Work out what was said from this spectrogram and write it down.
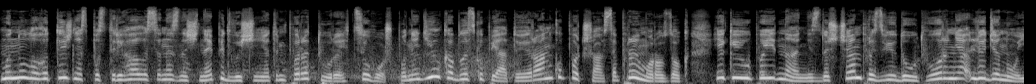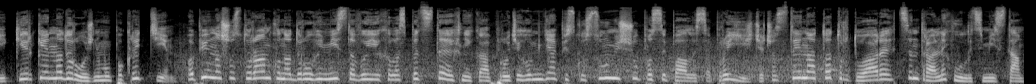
Минулого тижня спостерігалося незначне підвищення температури. Цього ж понеділка близько п'ятої ранку почався приморозок, який у поєднанні з дощем призвів до утворення льодяної кірки на дорожньому покритті. О пів на шосту ранку на дороги міста виїхала спецтехніка. Протягом дня піскосумішю посипалися проїжджа частина та тротуари центральних вулиць міста.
